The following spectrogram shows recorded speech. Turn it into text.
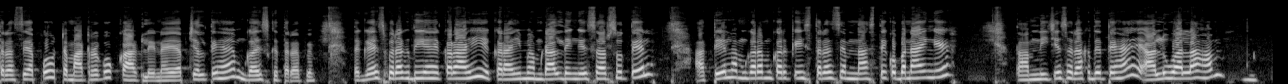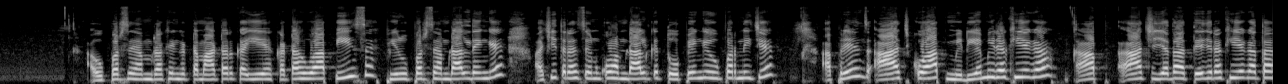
तरह से आपको टमाटर को काट लेना है। अब चलते हैं हम गैस की तरफ़। तो गैस पर रख दिए हैं कढ़ाई कढ़ाई में हम डाल देंगे सरसों तेल। और तेल हम गर्म करके इस तरह से हम नाश्ते को बनाएँगे। तो हम नीचे से रख देते हैं आलू वाला हम और ऊपर से हम रखेंगे टमाटर का ये कटा हुआ पीस, फिर ऊपर से हम डाल देंगे। अच्छी तरह से उनको हम डाल के तोपेंगे ऊपर नीचे। अब फ्रेंड्स आँच को आप मीडियम ही रखिएगा। आप आँच ज़्यादा तेज़ रखिएगा तो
